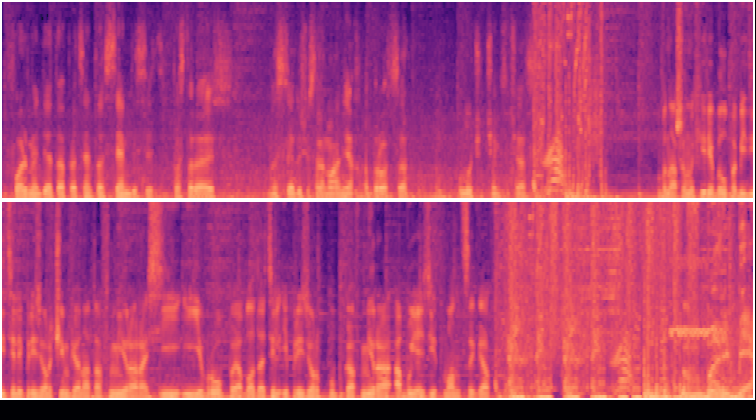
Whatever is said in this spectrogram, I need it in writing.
в форме где-то процентов 70. Постараюсь на следующих соревнованиях бороться лучше, чем сейчас. В нашем эфире был победитель и призер чемпионатов мира, России и Европы, обладатель и призер Кубков мира Абуязид Манцыгов. В борьбе.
